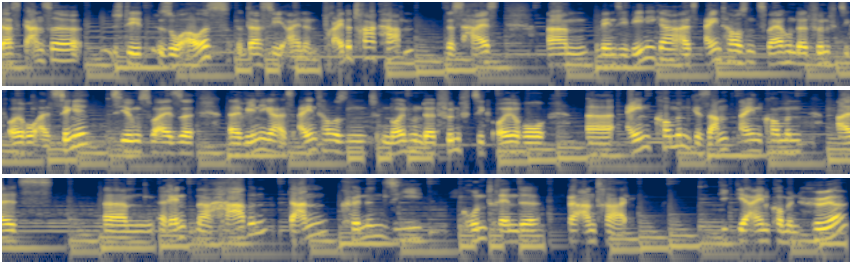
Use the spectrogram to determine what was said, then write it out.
das Ganze steht so aus, dass Sie einen Freibetrag haben. Das heißt, ähm, wenn Sie weniger als 1250 Euro als Single beziehungsweise äh, weniger als 1950 Euro äh, Einkommen, Gesamteinkommen als ähm, Rentner haben, dann können Sie Grundrente beantragen. Liegt Ihr Einkommen höher,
